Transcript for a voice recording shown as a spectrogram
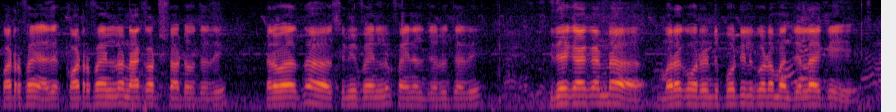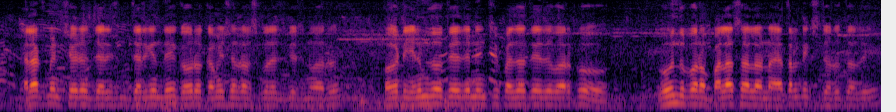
క్వార్టర్ ఫైనల్ అదే క్వార్టర్ ఫైనల్లో నాకౌట్ స్టార్ట్ అవుతుంది. తర్వాత సెమీఫైనల్ ఫైనల్ జరుగుతుంది. ఇదే కాకుండా మరొక రెండు పోటీలు కూడా మన జిల్లాకి అలాట్మెంట్ చేయడం జరిగి జరిగింది. గౌరవ కమిషనర్ ఆఫ్ స్కూల్ ఎడ్యుకేషన్ వారు. ఒకటి ఎనిమిదవ తేదీ నుంచి పదో తేదీ వరకు గోవిందపురం పలాసాలో ఉన్న అథ్లెటిక్స్ జరుగుతుంది.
